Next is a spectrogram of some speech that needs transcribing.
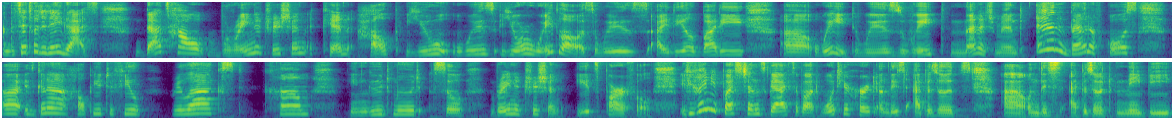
and that's it for today, guys. That's how brain nutrition can help you with your weight loss, with ideal body uh, weight, with weight management. And then, of course, uh, it's gonna help you to feel relaxed, calm, in good mood. So brain nutrition, it's powerful. If you have any questions, guys, about what you heard on these episodes, uh, on this episode, maybe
